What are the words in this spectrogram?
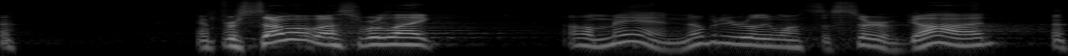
and for some of us, we're like, oh man, nobody really wants to serve God.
